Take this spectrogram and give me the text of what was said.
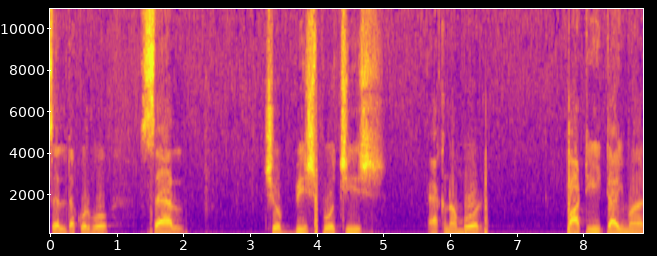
সেলটা করব। স্যাল চব্বিশ পঁচিশ, এক নম্বর। পার্টি টাইমার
